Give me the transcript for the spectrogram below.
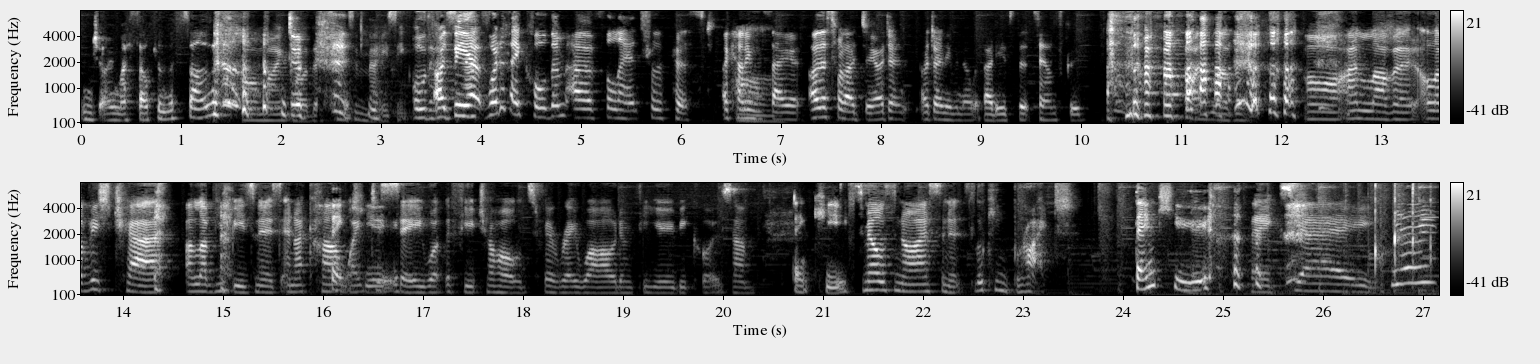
enjoying myself in the sun. Oh my god, that sounds amazing. Oh, that's I'd be a, what do they call them? A philanthropist. I can't Oh. even say it. Oh, that's what I do. I don't. I don't even know what that is, but it sounds good. I love it. Oh, I love it. I love this chat. I love your business, and I can't Thank wait to see what the future holds for Rewild and for you because um, Thank you. smells nice and it's looking bright. Thank you. Thanks. Yay. Yay.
